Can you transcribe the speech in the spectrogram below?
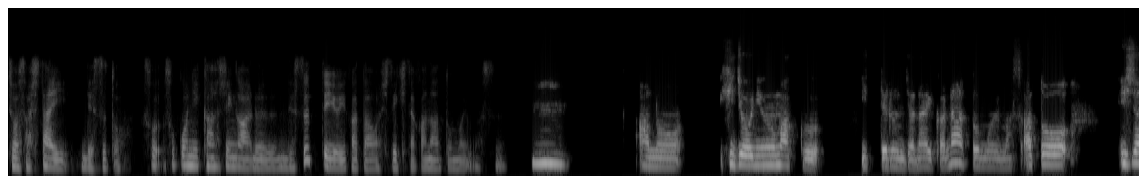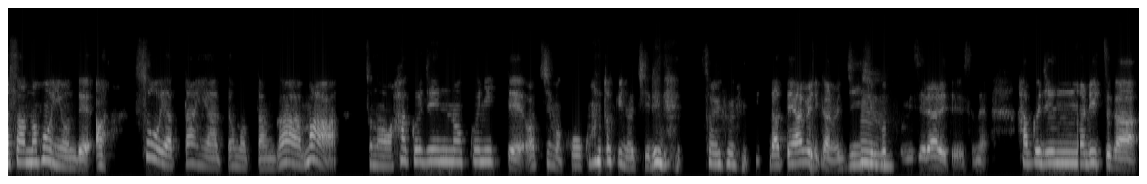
調査したいですとそこに関心があるんですっていう言い方をしてきたかなと思います。うん、あの非常にうまくいってるんじゃないかなと思います。あと石田さんの本読んであそうやったんやって思ったんがまあその白人の国って私も高校の時の地理でそういうふうにラテンアメリカの人種ブック見せられてですね、うん、白人の率が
